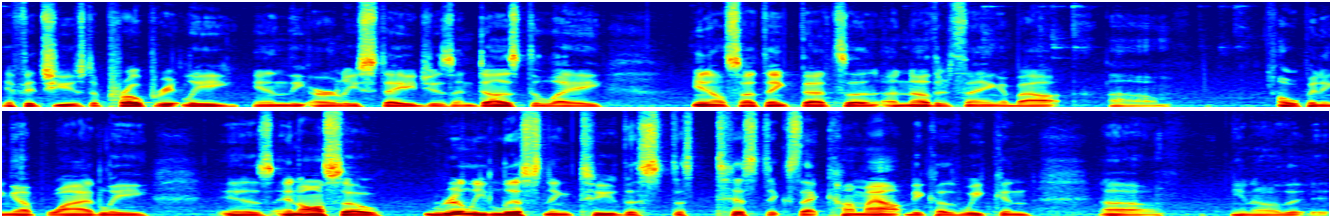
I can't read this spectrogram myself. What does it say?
if it's used appropriately in the early stages and does delay, you know? So I think that's a, another thing about um, opening up widely is and also really listening to the statistics that come out because we can uh, you know the,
